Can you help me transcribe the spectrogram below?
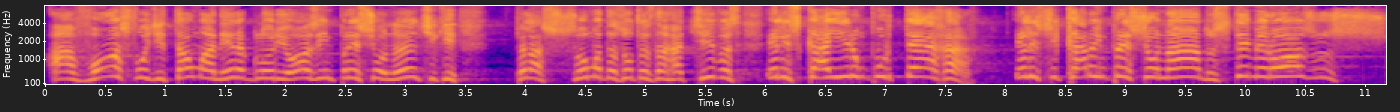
A voz foi de tal maneira gloriosa e impressionante que, pela soma das outras narrativas, eles caíram por terra, eles ficaram impressionados, temerosos.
